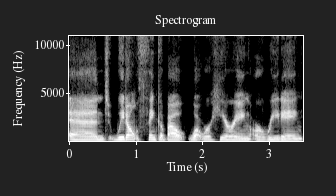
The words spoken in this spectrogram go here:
and we don't think about what we're hearing or reading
